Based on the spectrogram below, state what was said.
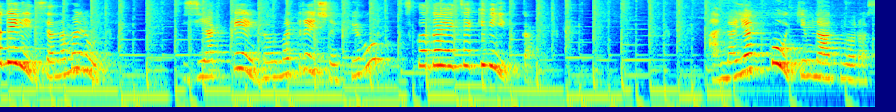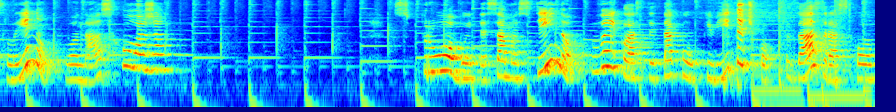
Подивіться на малюнок. З яких геометричних фігур складається квітка? А на яку кімнатну рослину вона схожа? Спробуйте самостійно викласти таку квіточку за зразком.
